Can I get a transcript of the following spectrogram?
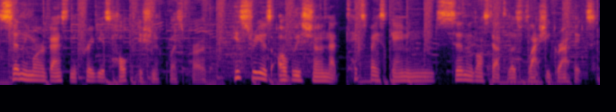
Certainly more advanced than the previous Hulk edition of Questprobe. History has obviously shown that text-based gaming certainly lost out to those flashy graphics.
